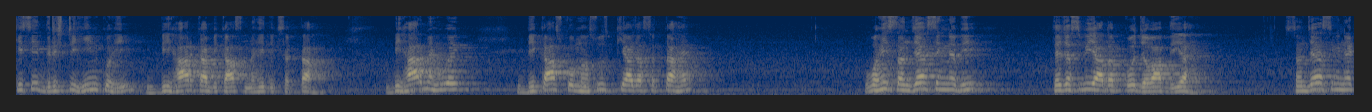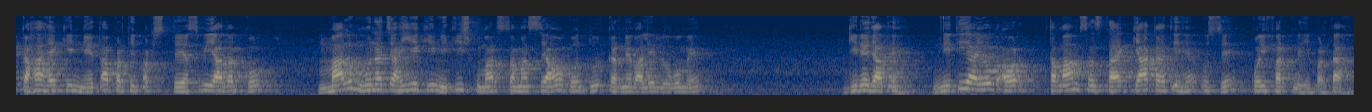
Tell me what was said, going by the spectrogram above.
किसी दृष्टिहीन को ही बिहार का विकास नहीं दिख सकता है। बिहार में हुए विकास को महसूस किया जा सकता है। वहीं संजय सिंह ने भी तेजस्वी यादव को जवाब दिया है। संजय सिंह ने कहा है कि नेता प्रतिपक्ष तेजस्वी यादव को मालूम होना चाहिए कि नीतीश कुमार समस्याओं को दूर करने वाले लोगों में गिने जाते हैं। नीति आयोग और तमाम संस्थाएँ क्या कहती हैं उससे कोई फ़र्क नहीं पड़ता है।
